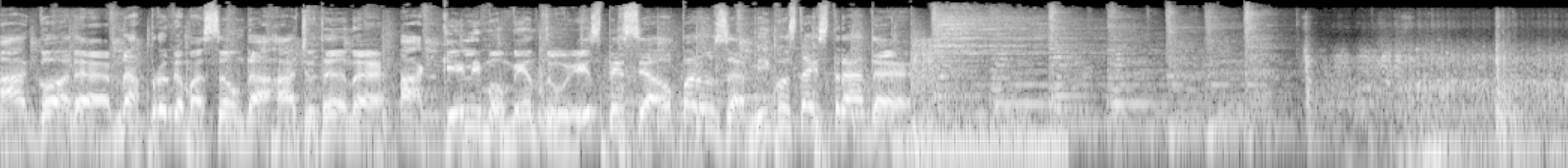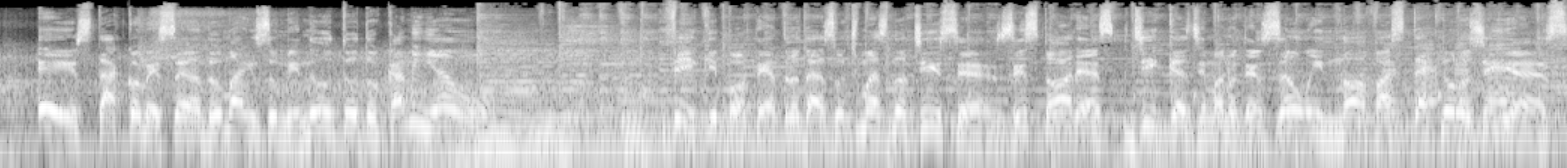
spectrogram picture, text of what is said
Agora, na programação da Rádio Dana, aquele momento especial para os amigos da estrada. Está começando mais um minuto do caminhão. Fique por dentro das últimas notícias, histórias, dicas de manutenção e novas tecnologias.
